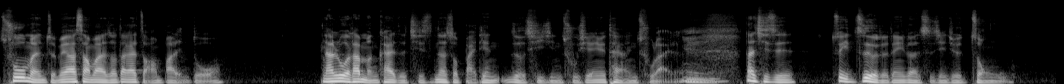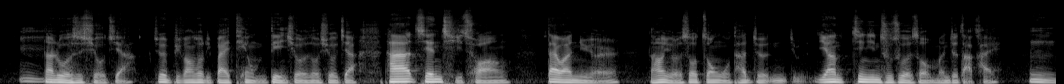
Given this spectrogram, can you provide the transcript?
出门准备要上班的时候，大概早上八点多。那如果他门开着，其实那时候白天热气已经出现，因为太阳已经出来了，嗯，那其实最热的那一段时间就是中午。”嗯，那如果是休假，就比方说礼拜天我们店休的时候休假，他先起床带完女儿，然后有的时候中午他就一样进进出出的时候门就打开，嗯，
